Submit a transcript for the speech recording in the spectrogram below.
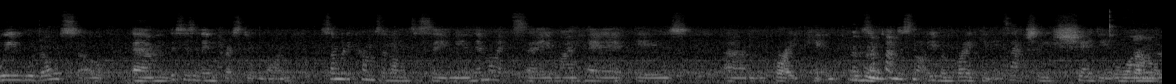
We would also, um, this is an interesting one. Somebody comes along to see me and they might say my hair is um, breaking. Mhm. Sometimes it's not even breaking; it's actually shedding Wow. from the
